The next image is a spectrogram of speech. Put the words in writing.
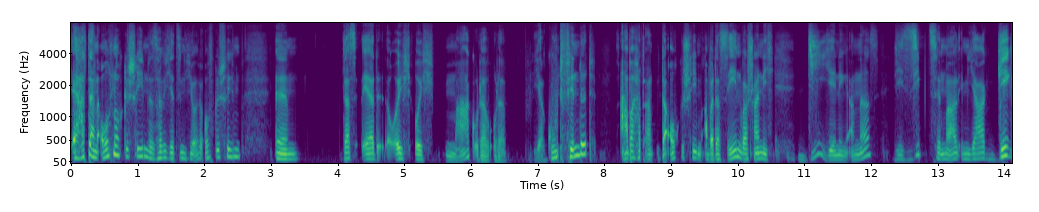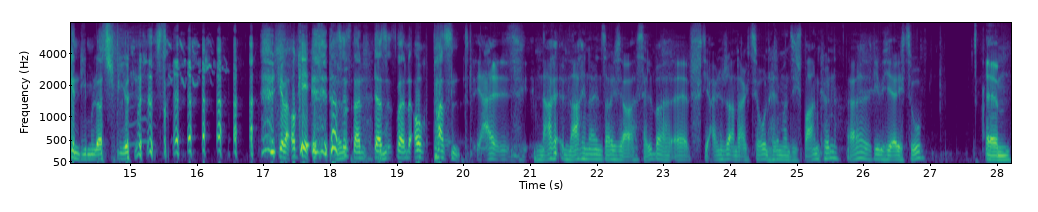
er hat dann auch noch geschrieben, das habe ich jetzt nicht aufgeschrieben, ähm, dass er euch, euch mag oder, oder ja gut findet, aber hat da auch geschrieben, aber das sehen wahrscheinlich diejenigen anders, die 17 Mal im Jahr gegen die Müllers spielen müssen. genau, okay, das ist dann, das ist dann auch passend. Ja, im, Nach im Nachhinein sage ich ja selber, äh, die eine oder andere Aktion hätte man sich sparen können, ja, gebe ich hier ehrlich zu. Ähm,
